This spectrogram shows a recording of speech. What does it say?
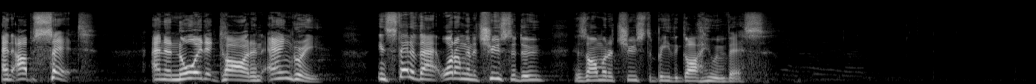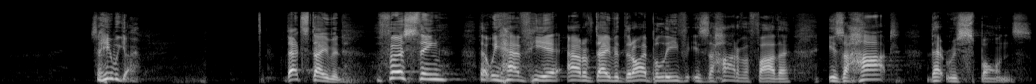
and upset and annoyed at God and angry, instead of that, what I'm going to choose to do is I'm going to choose to be the guy who invests. So here we go. That's David. The first thing that we have here out of David that I believe is the heart of a father is a heart that responds.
